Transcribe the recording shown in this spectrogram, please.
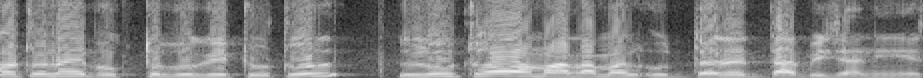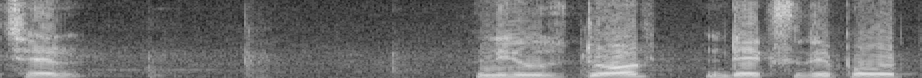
ঘটনায় ভুক্তভোগী টুটুল লুট হওয়া মালামাল উদ্ধারের দাবি জানিয়েছেন। News door desk report.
